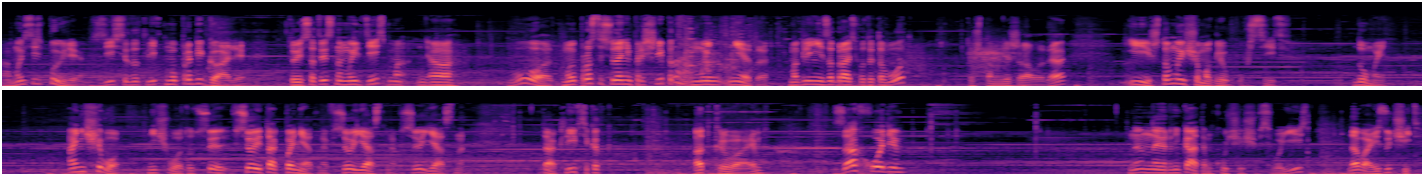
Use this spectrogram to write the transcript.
А мы здесь были. Здесь этот лифт мы пробегали. То есть, соответственно, мы здесь... А, вот. Мы просто сюда не пришли, потому что мы не это. Могли не забрать вот это вот то, что там лежало, да? И что мы еще могли упустить? Думай. А ничего, ничего, тут все, все и так понятно, все ясно, все ясно. Так, лифтик от... открываем. Заходим. Ну, наверняка там куча еще всего есть. Давай, изучить.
